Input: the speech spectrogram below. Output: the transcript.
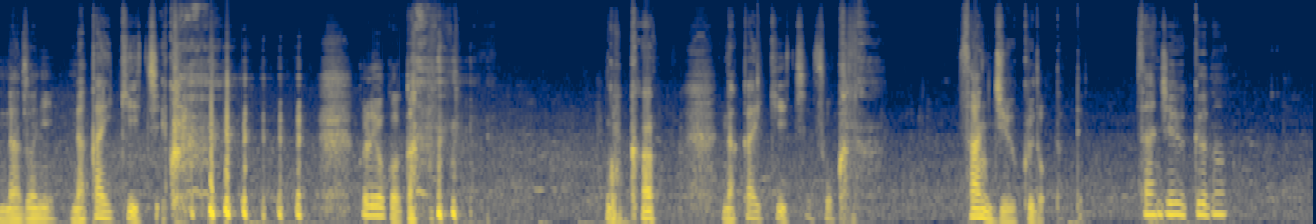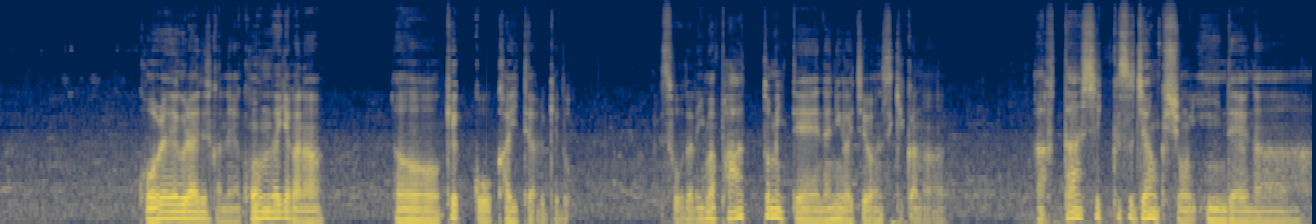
謎に中井貴一。これ これよくわかんない。五感。中井貴一。そうかな。39度だって。39度これぐらいですかね。こんだけかな。あ結構書いてあるけど。そうだね。今パーッと見て何が一番好きかな。アフターシックスジャンクションいいんだよな。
